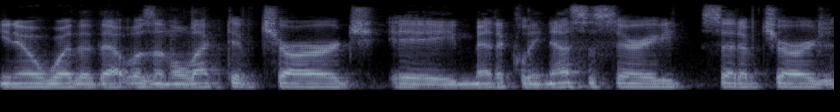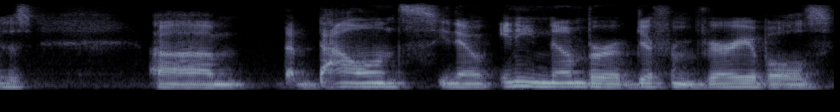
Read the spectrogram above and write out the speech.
you know, whether that was an elective charge, a medically necessary set of charges, um, the balance, you know, any number of different variables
